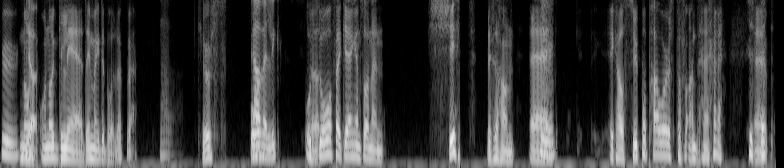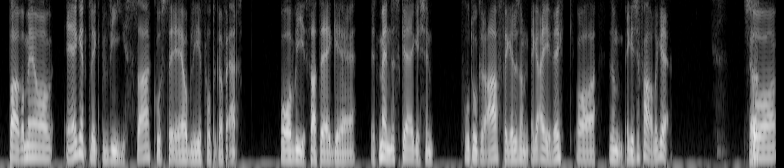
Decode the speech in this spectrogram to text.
Mm. Nå, Ja. Og nå gleder jeg meg til bryllupet. Kult. Ja, Og, veldig og Ja. da fikk jeg en sånn en Shit, liksom. Eh, Mm. jeg har superpowers, på faen. eh, bare med å egentlig vise hvordan det er å bli fotografert, og vise at jeg er et menneske, jeg er ikke en fotograf, jeg er liksom, jeg er Eirik, og liksom, jeg er ikke farlig. Så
